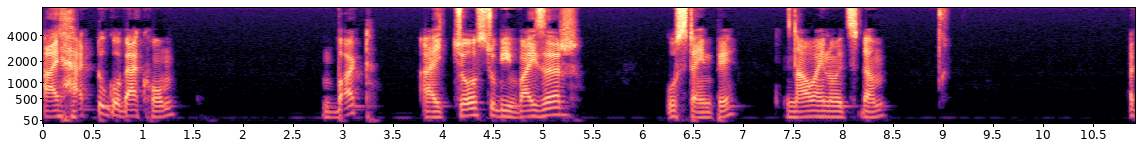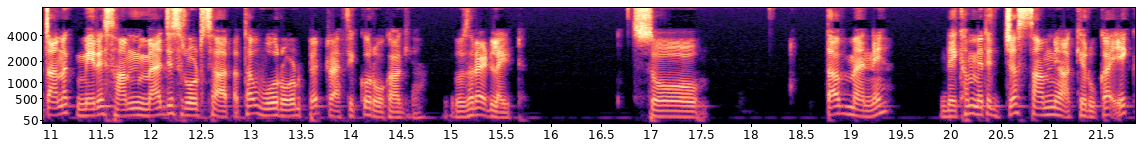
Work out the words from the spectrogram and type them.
I had to go back home but I chose to be wiser उस टाइम पे. Now I know it's dumb अचानक मेरे सामने, मैं जिस रोड से आ रहा था, वो रोड पे ट्रैफ़िक को रोका गया. वॉज़ रेड लाइट सो तब मैंने देखा मेरे जस्ट सामने आके रुका एक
